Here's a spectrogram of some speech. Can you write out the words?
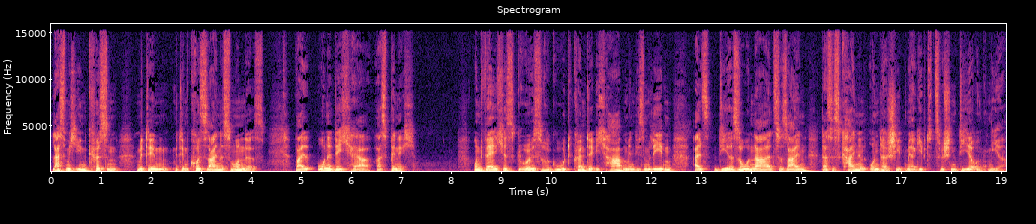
Lass mich ihn küssen mit, den, mit dem Kuss seines Mundes, weil ohne dich, Herr, was bin ich? Und welches größere Gut könnte ich haben in diesem Leben, als dir so nahe zu sein, dass es keinen Unterschied mehr gibt zwischen dir und mir?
